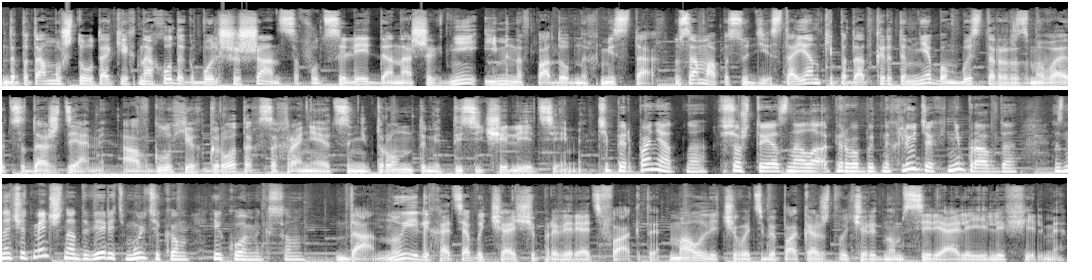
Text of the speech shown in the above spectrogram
Да потому что у таких находок больше шансов уцелеть до наших дней именно в подобных местах. Ну сама посуди, стоянки под открытым небом быстро размываются дождями, а в глухих гротах сохраняются нетронутыми тысячелетиями. Теперь понятно. Все, что я знала о первобытных людях, неправда. Значит, меньше надо верить мультикам и комиксам. Да, ну или хотя бы чаще проверять факты. Мало ли чего тебе покажут в очередном сериале или фильме.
